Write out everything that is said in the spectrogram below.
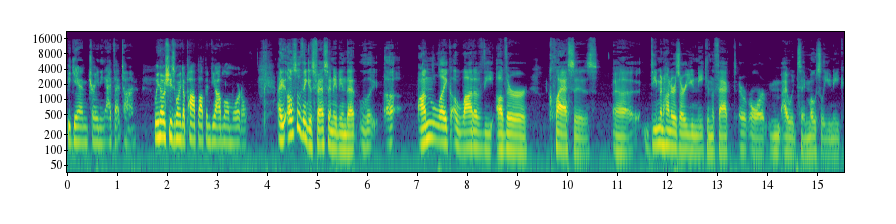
began training at that time. We know she's going to pop up in Diablo Immortal. I also think it's fascinating that, uh, unlike a lot of the other classes, uh, demon hunters are unique in the fact, or, or I would say mostly unique,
